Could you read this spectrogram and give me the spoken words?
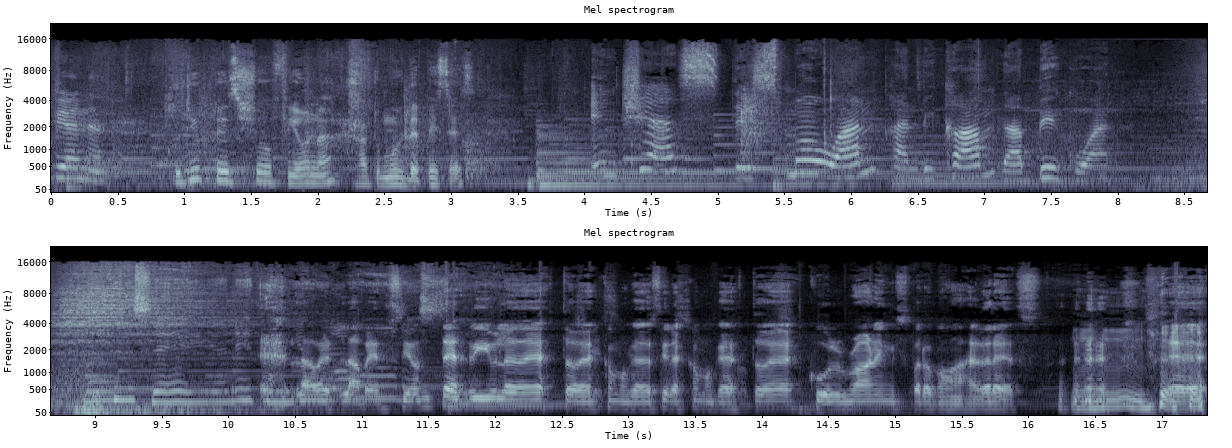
Fiona. Could you please show Fiona how to move the pieces? In chess, the small one can become the big one. La, la versión terrible de esto es como que decir, es como que esto es Cool Runnings pero con ajedrez. Eh,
